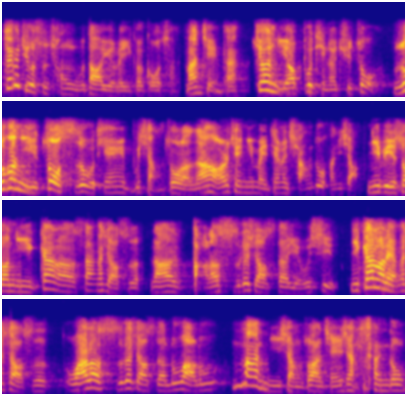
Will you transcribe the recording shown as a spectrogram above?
这个就是从无到有的一个过程，蛮简单。就你要不停的去做。如果你做十五天也不想做了，然后而且你每天的强度很小，你比如说你干了三个小时，然后打了十个小时的游戏，你干了两个小时，玩了十个小时的撸。撸啊撸，那你想赚钱想成功，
